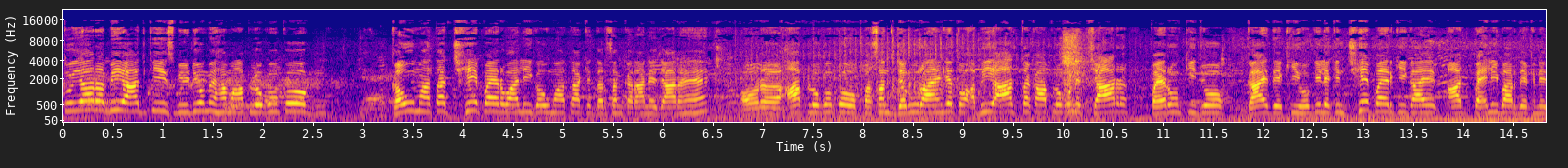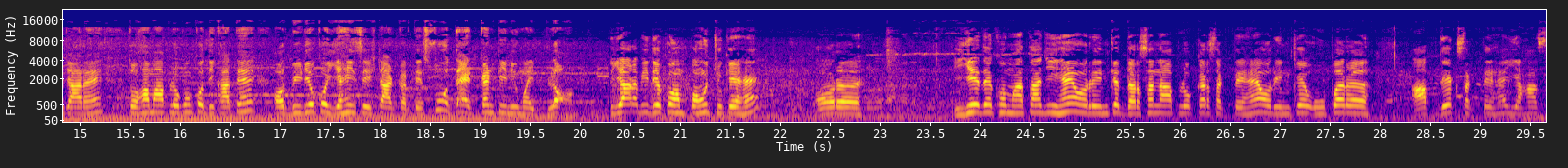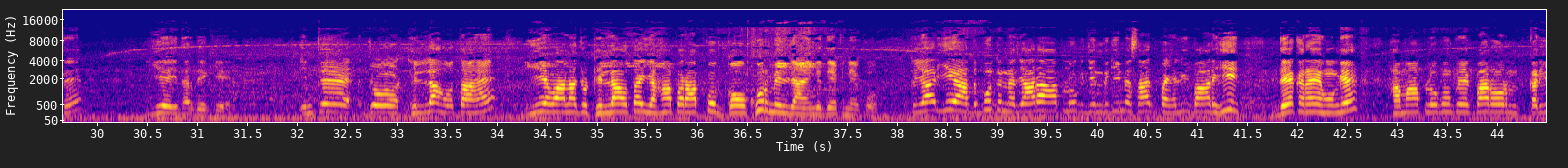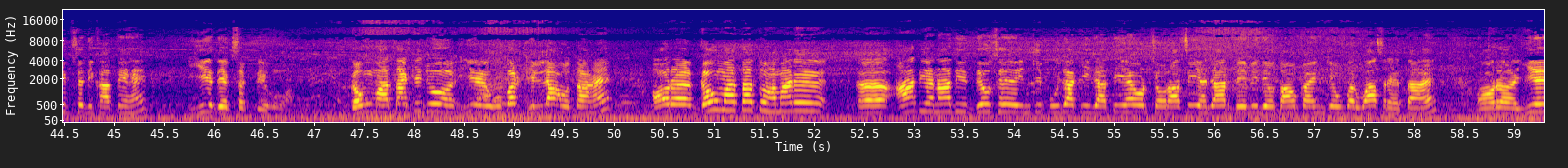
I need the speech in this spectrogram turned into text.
तो यार अभी आज की इस वीडियो में हम आप लोगों को गौ माता छः पैर वाली गौ माता के दर्शन कराने जा रहे हैं और आप लोगों को पसंद ज़रूर आएँगे। तो अभी आज तक आप लोगों ने चार पैरों की जो गाय देखी होगी, लेकिन छः पैर की गाय आज पहली बार देखने जा रहे हैं। तो हम आप लोगों को दिखाते हैं और वीडियो को यहीं से स्टार्ट करते हैं। So that continue my blog यार अभी देखो हम पहुँच चुके हैं और ये देखो माता जी हैं और इनके दर्शन आप लोग कर सकते हैं और इनके ऊपर आप देख सकते हैं यहाँ से, ये इधर देखिए। इनके जो ठिल्ला होता है, ये वाला जो ठिल्ला होता है, यहाँ पर आपको गौखुर मिल जाएँगे देखने को। तो यार, ये अद्भुत नज़ारा आप लोग ज़िंदगी में शायद पहली बार ही देख रहे होंगे। हम आप लोगों को एक बार और करीब से दिखाते हैं। ये देख सकते हो आप। गौ माता के जो ये ऊपर ठिल्ला होता है, और गौ माता तो हमारे आदि अनादि देव से इनकी पूजा की जाती है और चौरासी हज़ार देवी देवताओं का इनके ऊपर वास रहता है। और ये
